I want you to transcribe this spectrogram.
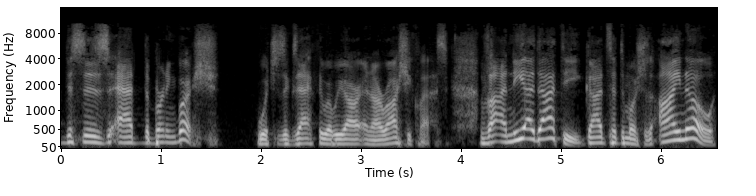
this is at the burning bush which is exactly where we are in our Rashi class. Va'ani adati, God said to Moshe, I know,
